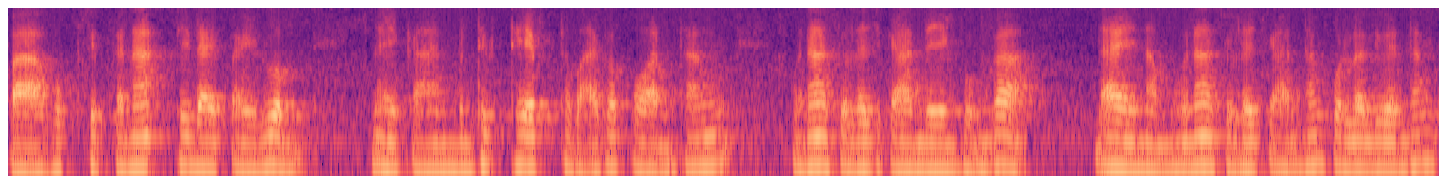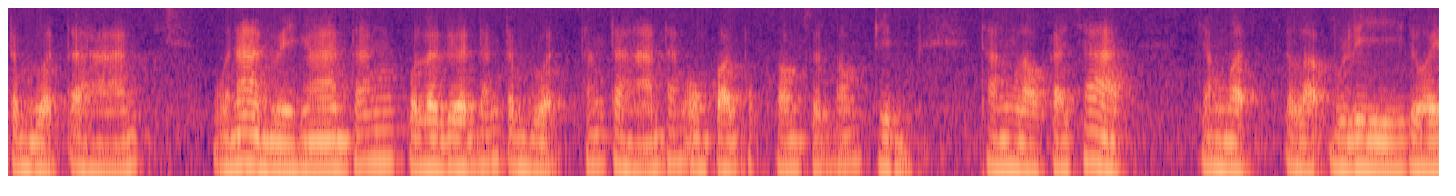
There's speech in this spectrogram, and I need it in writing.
กว่า 60 คณะที่ได้ไปร่วมในการบันทึกเทป ถวายพระพรทั้งหัวหน้าส่วนราชการเองผมก็ได้นำหัวหน้าส่วนราชการทั้งพลเรือนทั้งตำรวจทหาร หัวหน้าหน่วยงานทั้งพลเรือนทั้งตำรวจ ทั้งทหารทั้งองค์กรปกครองส่วนท้องถิ่นทั้งเหล่ากาชาติ จังหวัดสระบุรี โดย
